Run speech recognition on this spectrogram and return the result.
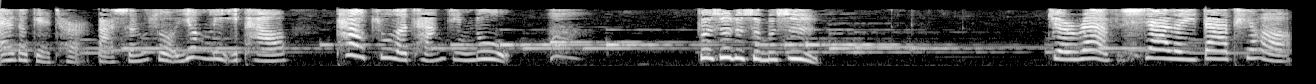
Alligator 把绳索用力一抛，套住了长颈鹿。发生了什么事？Giraffe 吓了一大跳，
